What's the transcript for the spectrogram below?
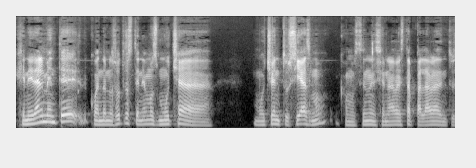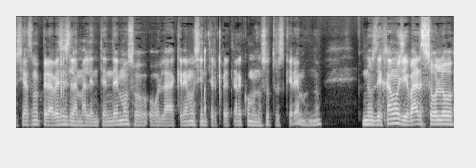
generalmente cuando nosotros tenemos mucha, mucho entusiasmo, como usted mencionaba esta palabra de entusiasmo, pero a veces la malentendemos o, la queremos interpretar como nosotros queremos, ¿no? Nos dejamos llevar solo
